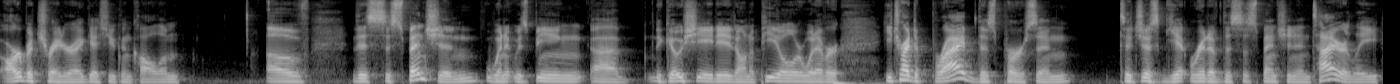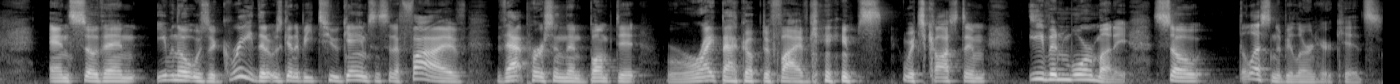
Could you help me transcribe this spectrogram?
arbitrator, I guess you can call him, of this suspension when it was being uh, negotiated on appeal or whatever. He tried to bribe this person to just get rid of the suspension entirely. And so then, even though it was agreed that it was going to be two games instead of five, that person then bumped it right back up to five games, which cost him even more money. So, the lesson to be learned here, kids,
